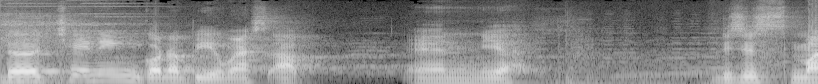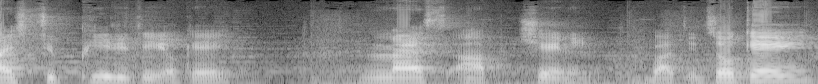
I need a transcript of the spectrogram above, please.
the chaining gonna be messed up. And yeah, this is my stupidity, okay? Mess up chaining, but it's okay.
